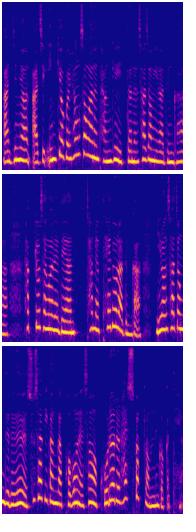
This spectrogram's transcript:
아니면 아직 인격을 형성하는 단계에 있다는 사정이라든가 학교 생활에 대한 참여 태도라든가 이런 사정들을 수사기관과 법원에서 고려를 할 수밖에 없는 것 같아요.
